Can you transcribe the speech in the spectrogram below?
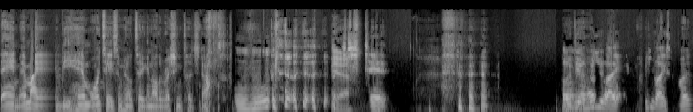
damn, it might be him or Taysom Hill taking all the rushing touchdowns. Mm-hmm. Yeah. Shit. Oh, who do you, who you like? Who you like, Spud?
